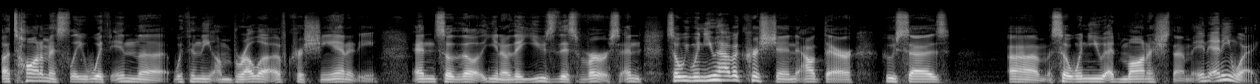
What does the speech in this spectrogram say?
autonomously within the within the umbrella of Christianity. And so the you know they use this verse, and so we, when you have a Christian out there who says. Um, so when you admonish them in any way,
